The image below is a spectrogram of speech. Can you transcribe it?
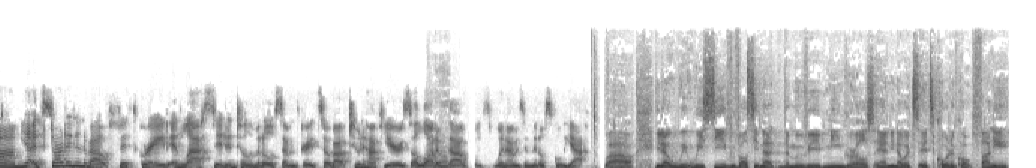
Um, yeah, it started in about fifth grade and lasted until the middle of seventh grade. So about two and a half years. A lot wow. of that was when I was in middle school. Yeah. Wow. You know, we, we see we've all seen that the movie Mean Girls, and you know it's it's quote unquote funny,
